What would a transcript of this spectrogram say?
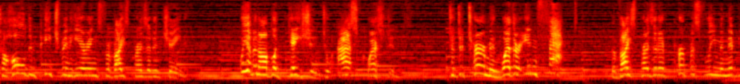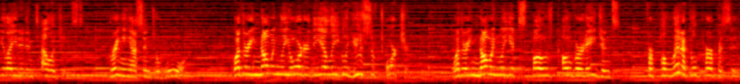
to hold impeachment hearings for Vice President Cheney. We have an obligation to ask questions, to determine whether, in fact, the Vice President purposefully manipulated intelligence, bringing us into war whether he knowingly ordered the illegal use of torture, whether he knowingly exposed covert agents for political purposes,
